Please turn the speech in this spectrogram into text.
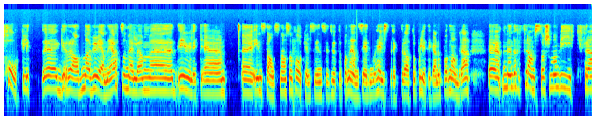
tolke litt eh, graden av uenighet mellom eh, de ulike Eh, instansene, altså Folkehelseinstituttet på den ene siden og Helsedirektoratet og politikerne på den andre. Eh, men det framstår som om vi gikk fra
